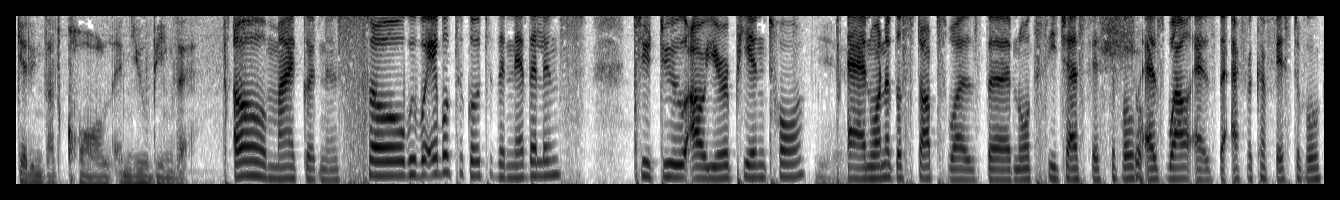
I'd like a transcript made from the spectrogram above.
getting that call, and you being there. Oh my goodness. So we were able to go to the Netherlands to do our European tour. Yeah. And one of the stops was the North Sea Jazz Festival Sure. as well as the Africa Festival.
